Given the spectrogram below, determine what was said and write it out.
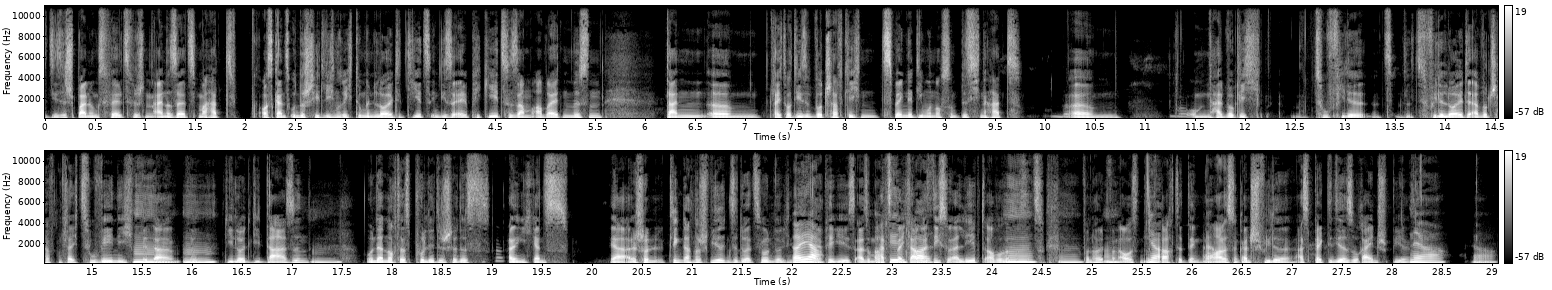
Dieses Spannungsfeld zwischen einerseits, man hat aus ganz unterschiedlichen Richtungen Leute, die jetzt in dieser LPG zusammenarbeiten müssen, dann ähm, vielleicht auch diese wirtschaftlichen Zwänge, die man noch so ein bisschen hat, ähm, um halt wirklich zu viele, zu viele Leute erwirtschaften vielleicht zu wenig für, Mhm, da, für mhm. die Leute, die da sind. Mhm. Und dann noch das Politische, das eigentlich ganz, ja, schon klingt nach einer schwierigen Situation wirklich Ja, in ja. LPG ist. Also man hat es vielleicht jeden damals Fall. nicht so erlebt, aber wenn man Mhm, es jetzt mhm, von heute von mhm. außen betrachtet, denkt man, Ja. ah, das sind ganz viele Aspekte, die da so reinspielen. Ja, ja.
